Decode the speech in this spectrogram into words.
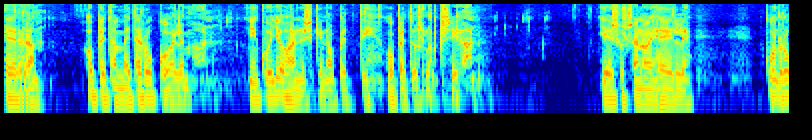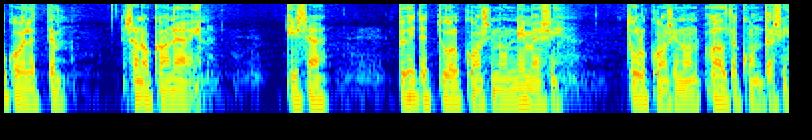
Herra, opeta meitä rukoilemaan, niin kuin Johanneskin opetti opetuslapsiaan. Jeesus sanoi heille, kun rukoilette, sanokaa näin. Isä, pyhitetty olkoon sinun nimesi, tulkoon sinun valtakuntasi.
